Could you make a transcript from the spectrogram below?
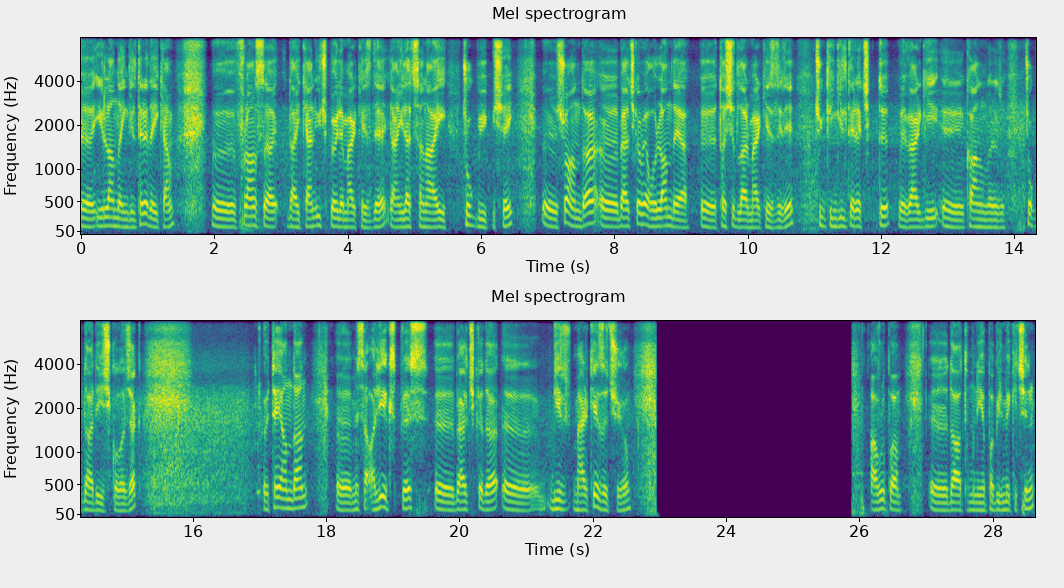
e, İrlanda, İngiltere'deyken, e, Fransa'dayken 3 böyle merkezde yani ilaç sanayi çok büyük bir şey. E, şu anda e, Belçika ve Hollanda'ya e, taşıdılar merkezleri. Çünkü İngiltere çıktı ve vergi e, kanunları çok daha değişik olacak. Öte yandan e, mesela AliExpress e, Belçika'da e, bir merkez açıyor. Avrupa e, dağıtımını yapabilmek için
